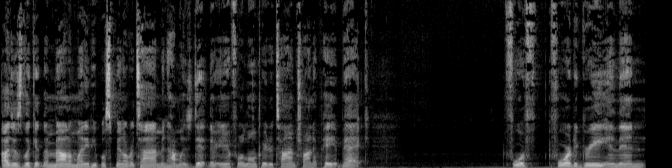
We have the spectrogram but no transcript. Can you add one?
I just look at the amount of money people spend over time and how much debt they're in for a long period of time trying to pay it back for for a degree and then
